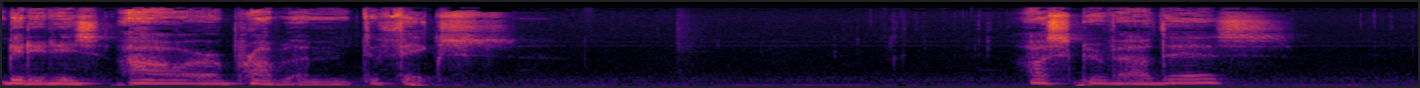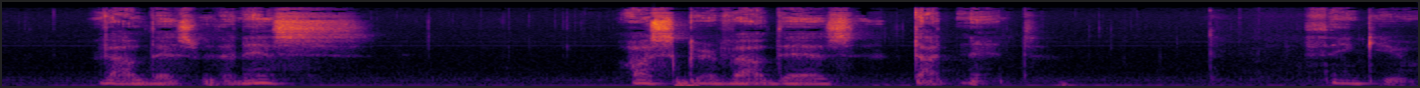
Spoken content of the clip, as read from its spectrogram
but it is our problem to fix. Oscar Valdez, Valdez with an S, oscarvaldez.net. Thank you.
